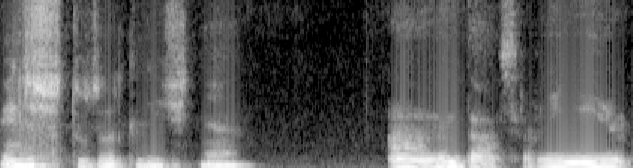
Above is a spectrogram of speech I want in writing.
Видишь, тут вот лишнее. А, ну да, в сравнении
